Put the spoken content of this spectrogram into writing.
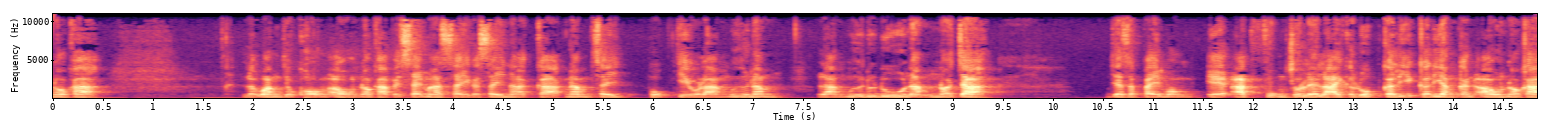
เนาะค่ะระวังเจ้าของเอาเนาะค่ะไปใส่มาใส่กับใส่หน้ากากน้ำใส่พกเจลล้างมือน้ำ ล้างมือดูๆน้ำเนาะจ้าอย่าสไปมองแออัดฝูงชนหลายๆกระลบกระลีกกระเลี่ยงกันเอาเนาะค่ะ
